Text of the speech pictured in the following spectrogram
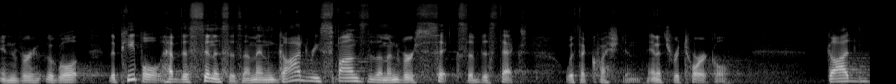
In ver- well, the people have this cynicism, and God responds to them in verse 6 of this text with a question, and it's rhetorical. God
